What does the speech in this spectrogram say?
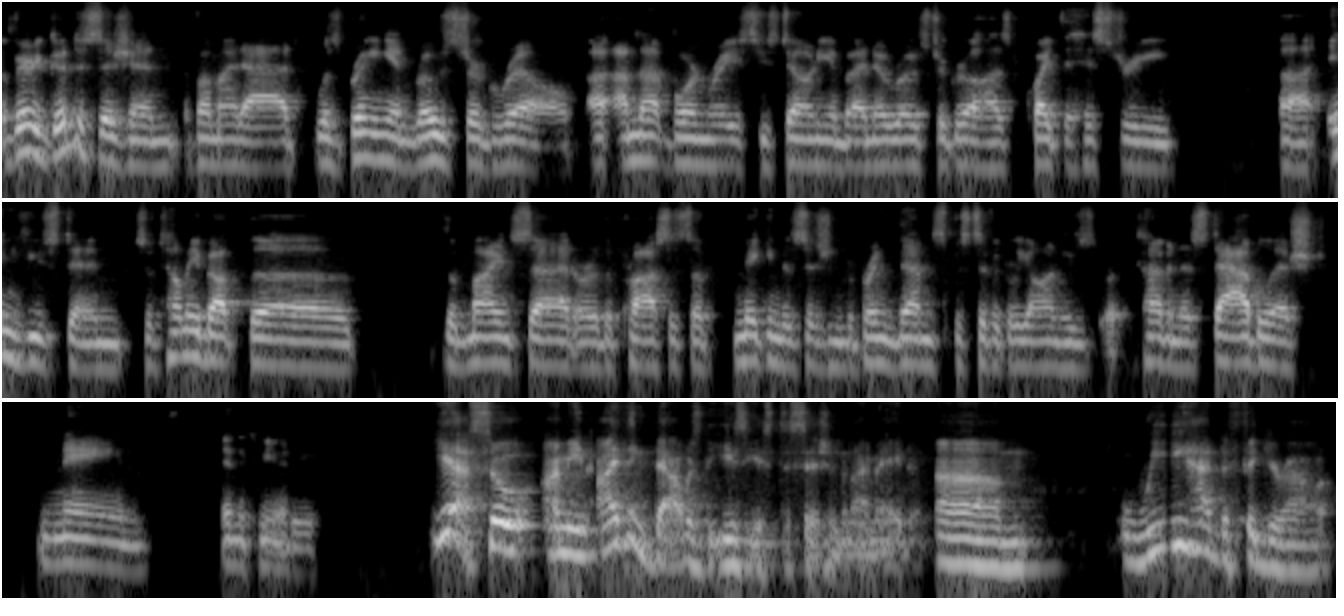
a very good decision, if I might add, was bringing in Roadster Grill. I'm not born and raised Houstonian, but I know Roadster Grill has quite the history uh, in Houston. So tell me about the the mindset or the process of making the decision to bring them specifically on, who's kind of an established name in the community. Yeah, so I mean, I think that was the easiest decision that I made. Um, we had to figure out,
